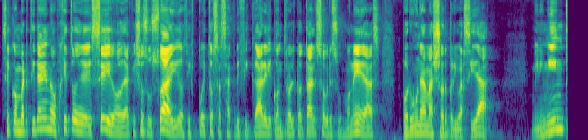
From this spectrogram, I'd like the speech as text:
se convertirán en objeto de deseo de aquellos usuarios dispuestos a sacrificar el control total sobre sus monedas por una mayor privacidad. Minimint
